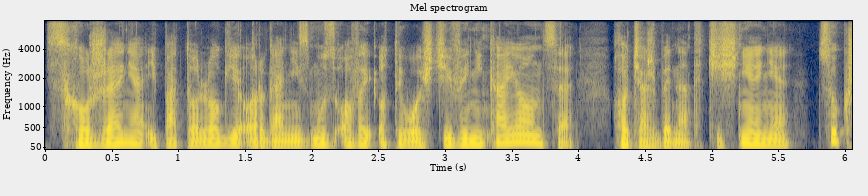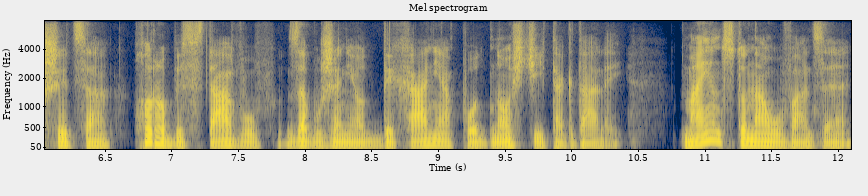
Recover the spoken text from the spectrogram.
schorzenia i patologie organizmu z owej otyłości wynikające, chociażby nadciśnienie, cukrzyca, choroby stawów, zaburzenia oddychania, płodności itd. Tak Mając to na uwadze,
